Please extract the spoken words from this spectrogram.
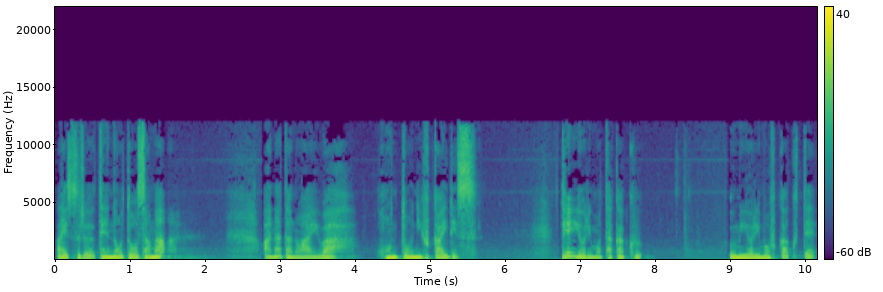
愛する天皇お父様、あなたの愛は本当に深いです。天よりも高く、海よりも深くて、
